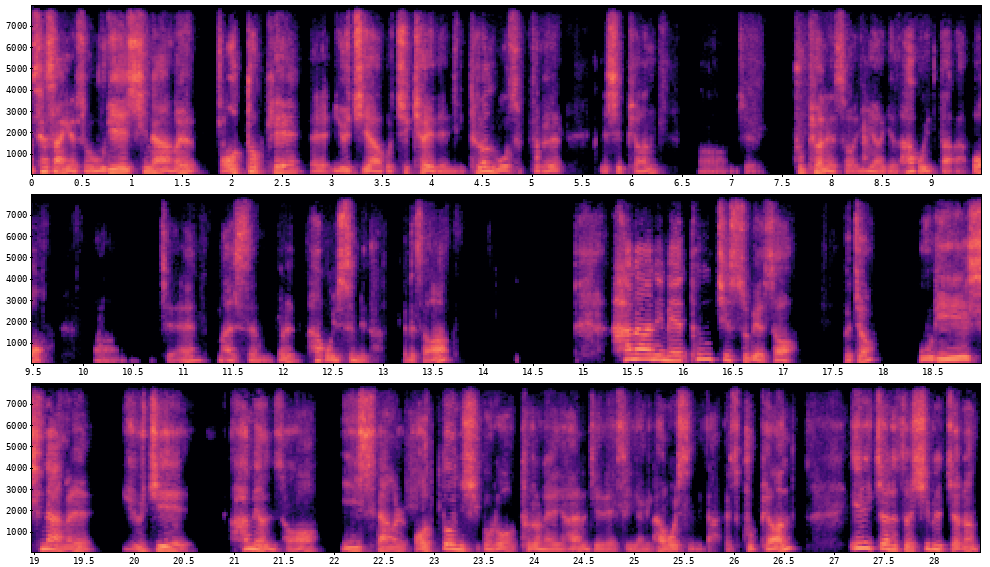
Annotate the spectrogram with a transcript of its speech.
세상에서 우리의 신앙을 어떻게 에, 유지하고 지켜야 되는지 그런 모습들을 시편 어, 이제 9편에서 이야기를 하고 있다라고 어, 이제 말씀을 하고 있습니다. 그래서 하나님의 통치 속에서 그죠? 우리의 신앙을 유지하면서 이 신앙을 어떤 식으로 드러내야 하는지에 대해서 이야기를 하고 있습니다. 그래서 9편 1절에서 11절은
